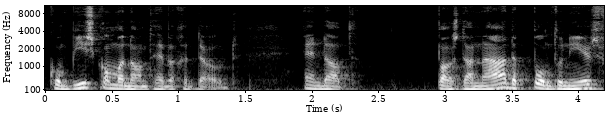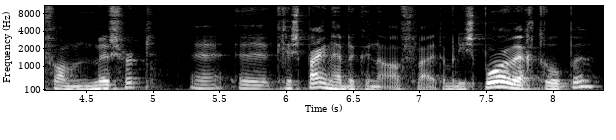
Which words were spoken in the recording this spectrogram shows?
kompiescommandant hebben gedood. En dat pas daarna de pontoniers van Mussert uh, Crispijn hebben kunnen afsluiten. Maar die spoorwegtroepen,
